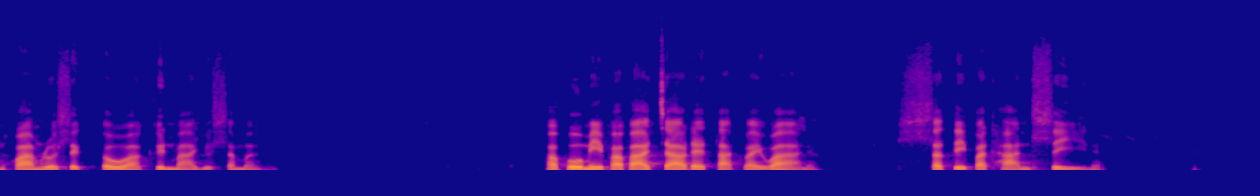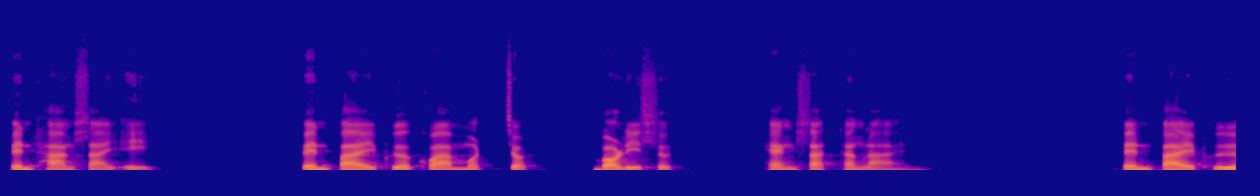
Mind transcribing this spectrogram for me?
ำความรู้สึกตัวขึ้นมาอยู่เสมอ พระผู้มีพระภาคเจ้าได้ตัดไว้ว่าเนี่ยสติปัฏฐานสี่เนี่ยเป็นทางสายเอก เป็นไปเพื่อความหมดจดบริสุทธิ์ แห่งสัตว์ทั้งหลาย เป็นไปเพื่อ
